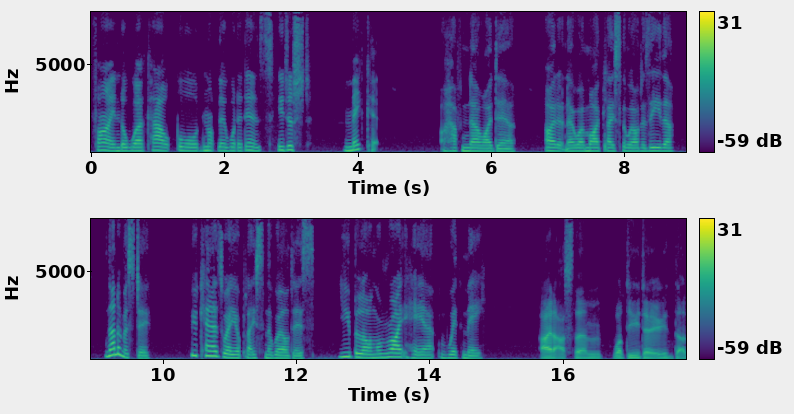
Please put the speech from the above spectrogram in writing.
find or work out or not know what it is. You just make it. I have no idea. I don't know where my place in the world is either. None of us do. Who cares where your place in the world is? You belong right here with me. I'd ask them, what do you do that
